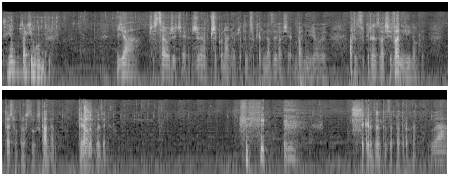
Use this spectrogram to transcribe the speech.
Ty nie był taki mądry. Ja przez całe życie żyłem w przekonaniu, że ten cukier nazywa się waniliowy, a ten cukier nazywa się wanilinowy. To jest po prostu skandal. Tyle do powiedzenia. Zakręcę na to zapę trochę. Ua.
